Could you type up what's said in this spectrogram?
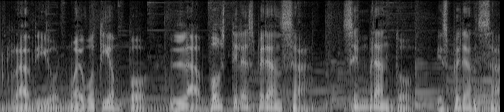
Radio Nuevo Tiempo, la voz de la esperanza, sembrando esperanza.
